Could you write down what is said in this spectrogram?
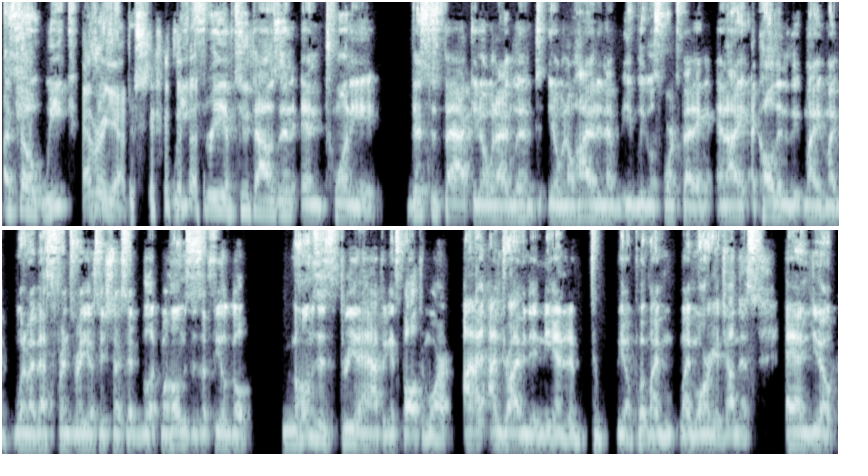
uh, so week ever again, week three of 2020. This is back, you know, when I lived, you know, when Ohio didn't have legal sports betting, and I, I called into the, my my one of my best friends' radio station. I said, "Look, Mahomes is a field goal. Mahomes is three and a half against Baltimore. I, I'm driving to Indiana to, to you know put my my mortgage on this, and you know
